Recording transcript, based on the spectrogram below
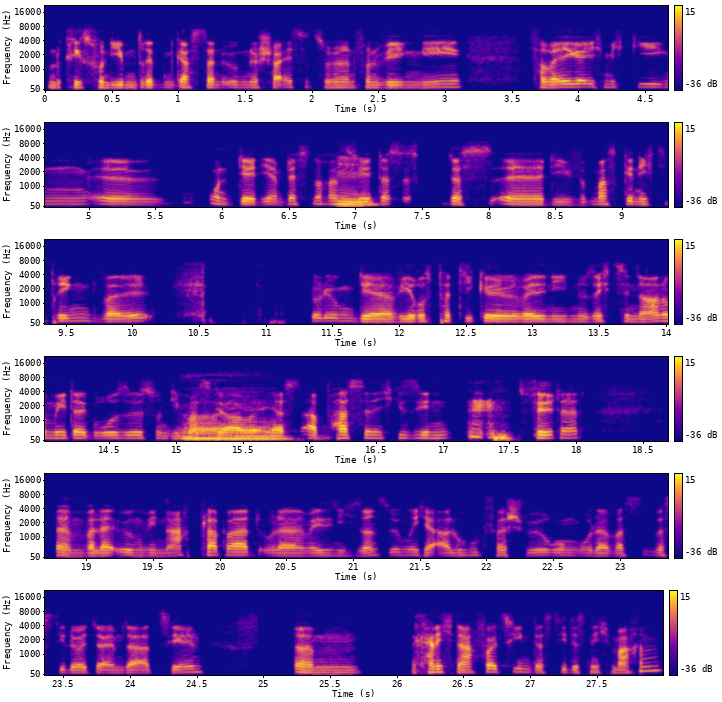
und du kriegst von jedem dritten Gast dann irgendeine Scheiße zu hören, von wegen, nee, verweigere ich mich gegen äh, und der dir am besten noch erzählt, Mhm. dass, es, dass äh, die Maske nichts bringt, weil Entschuldigung, der Viruspartikel, weil er nicht nur 16 Nanometer groß ist und die Maske Oh, aber erst ab, hast du nicht gesehen, filtert, ähm, weil er irgendwie nachplappert oder weiß ich nicht, sonst irgendwelche Aluhut-Verschwörungen oder was, was die Leute einem da erzählen. Ähm, da kann ich nachvollziehen, dass die das nicht machen.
